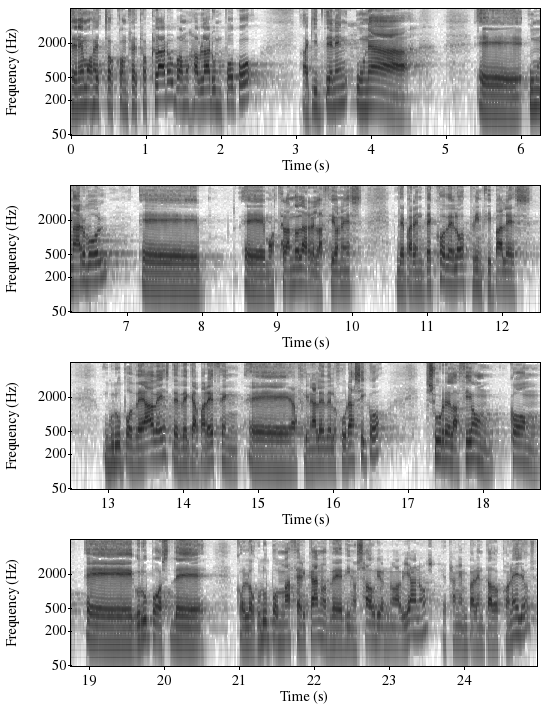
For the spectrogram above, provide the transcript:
tenemos estos conceptos claros, vamos a hablar un poco, aquí tienen eh, un árbol eh, eh, mostrando las relaciones de parentesco de los principales grupos de aves desde que aparecen a finales del Jurásico, su relación con grupos de, con los grupos más cercanos de dinosaurios no avianos que están emparentados con ellos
